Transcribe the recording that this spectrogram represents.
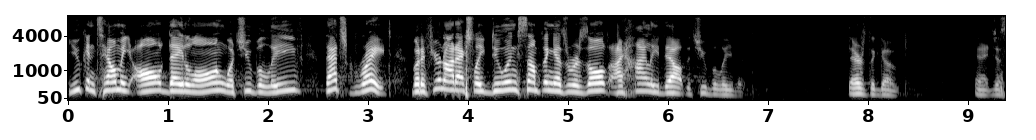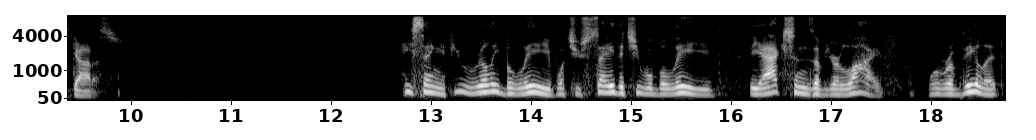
you can tell me all day long what you believe. That's great. But if you're not actually doing something as a result, I highly doubt that you believe it. There's the goat. And it just got us. He's saying, if you really believe what you say that you will believe, the actions of your life will reveal it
